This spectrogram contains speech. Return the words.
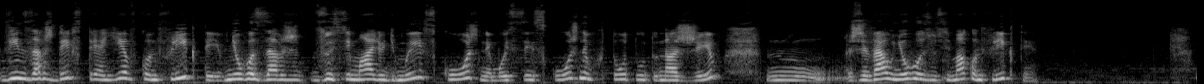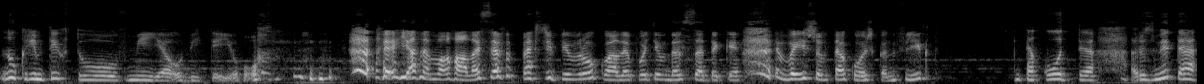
Він завжди встряє в конфлікти, і в нього завжди з усіма людьми, з кожним, ось з кожним, хто тут у нас жив, живе у нього з усіма конфлікти. Ну, крім тих, хто вміє обійти його. Я намагалася в перші півроку, але потім нас все-таки вийшов також конфлікт. Так от, е, розумієте,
